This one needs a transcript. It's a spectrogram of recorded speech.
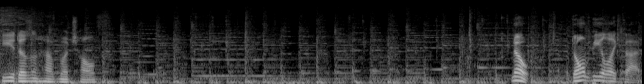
He doesn't have much health. No, don't be like that.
